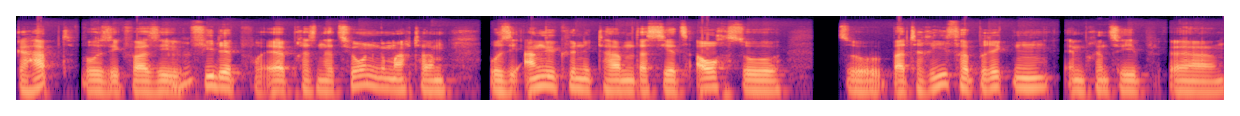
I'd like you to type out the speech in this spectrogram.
gehabt, wo sie quasi mhm. viele äh, Präsentationen gemacht haben, wo sie angekündigt haben, dass sie jetzt auch so, so Batteriefabriken im Prinzip äh,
